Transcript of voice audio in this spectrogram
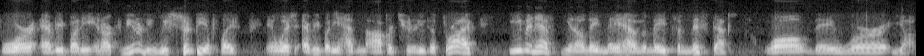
for everybody in our community. We should be a place in which everybody has an opportunity to thrive, even if, you know, they may have made some missteps while they were young.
